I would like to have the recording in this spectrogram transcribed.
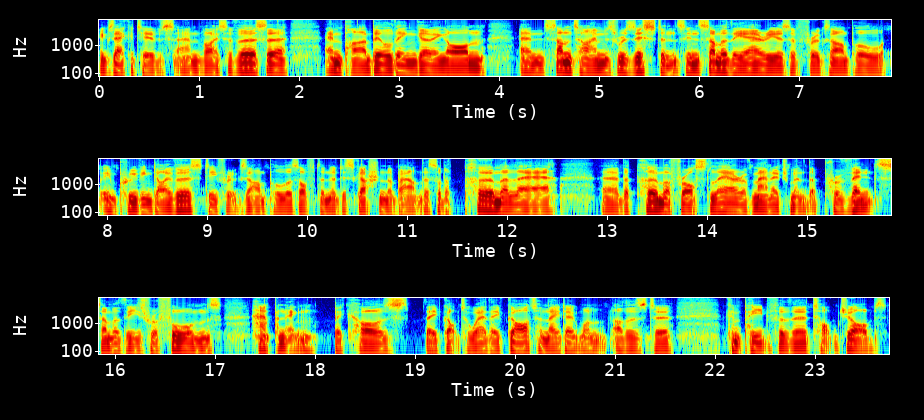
executives and vice versa, empire building going on, and sometimes resistance in some of the areas of, for example, improving diversity, for example. There's often a discussion about the sort of perma layer. Uh, the permafrost layer of management that prevents some of these reforms happening because they've got to where they've got and they don't want others to compete for the top jobs.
